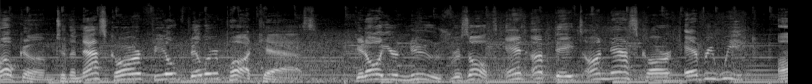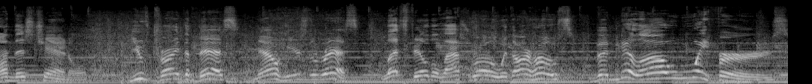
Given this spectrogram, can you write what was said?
welcome to the NASCAR Field Filler Podcast. Get all your news, results, and updates on NASCAR every week on this channel. You've tried the best, now here's the rest. Let's fill the last row with our host, Vanilla Wafers.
